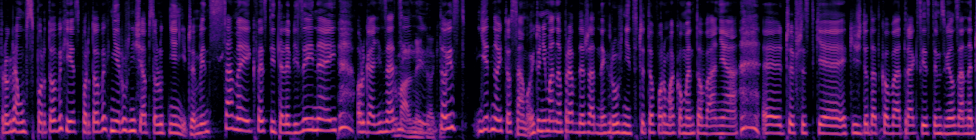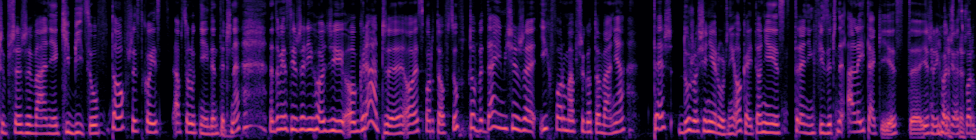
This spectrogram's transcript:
programów sportowych i e-sportowych nie różni się absolutnie niczym. Więc z samej kwestii telewizyjnej, organizacji, takiej. to jest jedno i to samo. I tu nie ma naprawdę żadnych różnic, czy to forma komentowania, e, czy wszystkie jakieś dodatkowe atrakcje z tym związane, czy przeżywanie kibiców. To wszystko jest absolutnie identyczne. Natomiast jeżeli chodzi o graczy, o e-sportowców, to wydaje mi się, że ich forma przygotowania też dużo się nie różni. Okej, to nie jest trening fizyczny, ale i taki jest, e, jeżeli Taki chodzi też- o e-sport.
